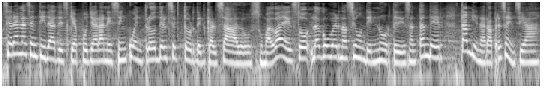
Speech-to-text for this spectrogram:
serán las entidades que apoyarán este encuentro del sector del calzado. Sumado a esto, la Gobernación de Norte de Santander también hará presencia.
